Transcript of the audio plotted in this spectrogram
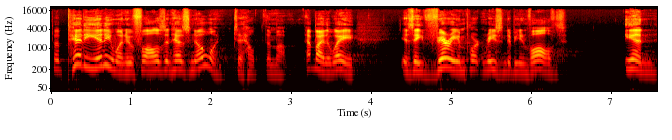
But pity anyone who falls and has no one to help them up. That, by the way, is a very important reason to be involved in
